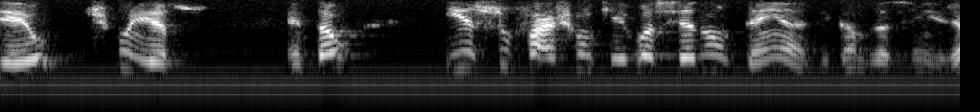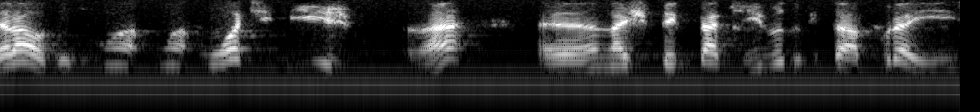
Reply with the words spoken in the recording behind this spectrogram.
Eu desconheço. Então, isso faz com que você não tenha, digamos assim, Geraldo, uma, uma, um otimismo, né? é, na expectativa do que está por aí.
